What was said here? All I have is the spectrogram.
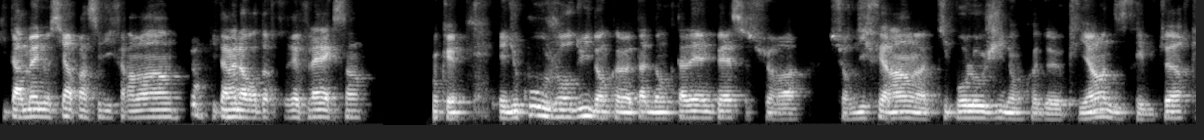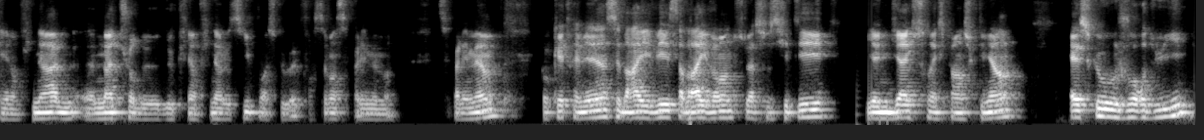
qui t'amène aussi à penser différemment, qui t'amène à avoir d'autres réflexes. Hein. Ok. Et du coup, aujourd'hui, donc, euh, tu as, as, des NPS sur, euh, sur différentes euh, typologies donc, de clients, distributeurs, clients final, nature de, de client final aussi, parce que ben, forcément, ce pas les mêmes. Pas les mêmes. Ok, très bien. C'est driver, ça drive vraiment toute la société. Il y a une direction d'expérience client. Est-ce qu'aujourd'hui,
